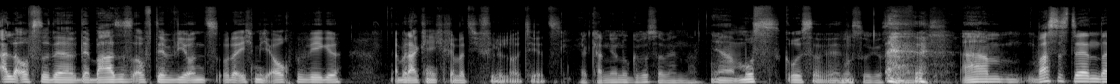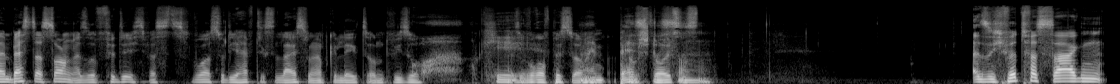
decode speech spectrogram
alle auf so der, der Basis, auf der wir uns oder ich mich auch bewege. Aber da kenne ich relativ viele Leute jetzt. Ja, kann ja nur größer werden dann. Ja, muss größer werden. Musst du größer werden. ähm, was ist denn dein bester Song? Also für dich, was, wo hast du die heftigste Leistung abgelegt und wieso? Okay. Also worauf bist du am, mein am stolzesten? Song. Also ich würde fast sagen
